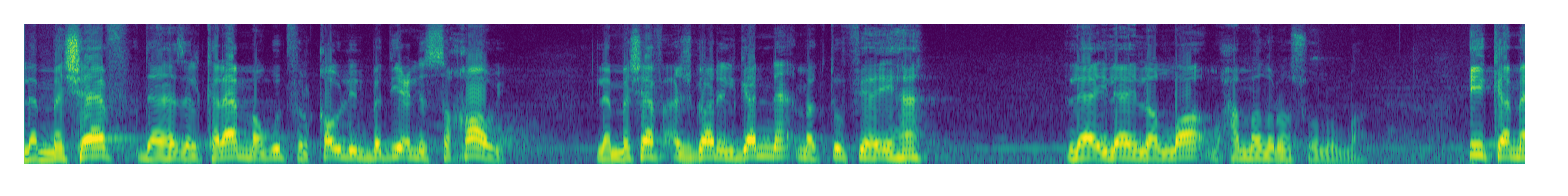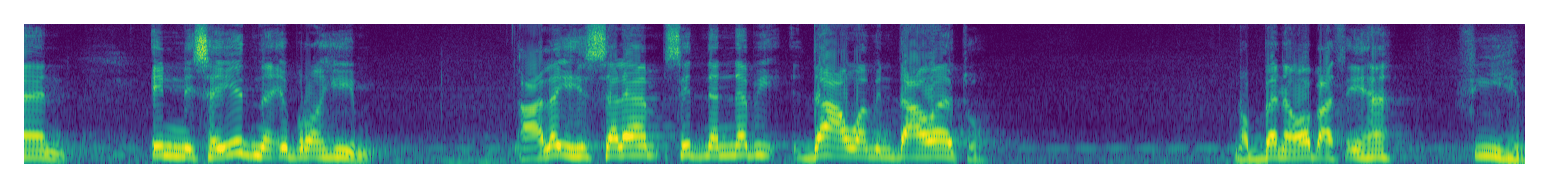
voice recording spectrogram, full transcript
لما شاف ده هذا الكلام موجود في القول البديع للسخاوي لما شاف أشجار الجنة مكتوب فيها إيه؟ ها؟ لا إله إلا الله محمد رسول الله. إيه كمان؟ إن سيدنا إبراهيم عليه السلام سيدنا النبي دعوة من دعواته. ربنا وابعث إيه؟ ها؟ فيهم.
